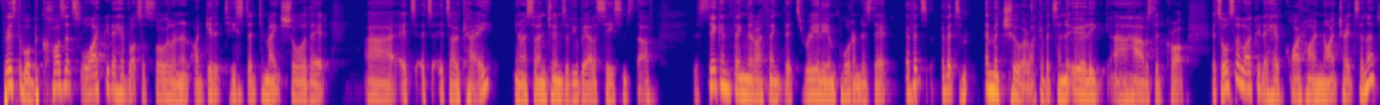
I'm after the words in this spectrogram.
First of all, because it's likely to have lots of soil in it, I'd get it tested to make sure that uh, it's it's it's okay. You know, so in terms of you'll be able to see some stuff. The second thing that I think that's really important is that if it's if it's immature, like if it's an early uh, harvested crop, it's also likely to have quite high nitrates in it,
